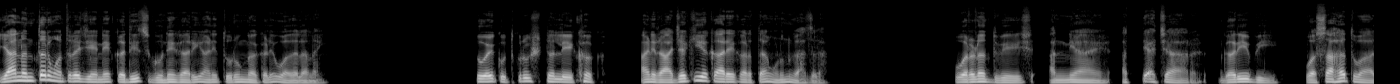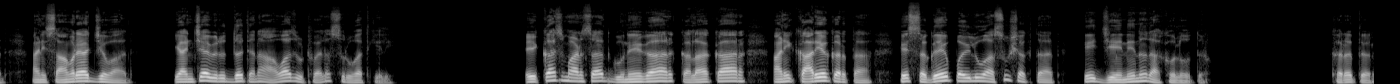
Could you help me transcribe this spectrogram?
यानंतर मात्र जेने कधीच गुन्हेगारी आणि तुरुंगाकडे वळला नाही. तो एक उत्कृष्ट लेखक आणि राजकीय कार्यकर्ता म्हणून गाजला. वर्णद्वेष, अन्याय, अत्याचार, गरिबी, वसाहतवाद आणि साम्राज्यवाद यांच्याविरुद्ध त्यानं आवाज उठवायला सुरुवात केली. एकाच माणसात गुन्हेगार, कलाकार आणि कार्यकर्ता हे सगळे पैलू असू शकतात हे जेनेनं दाखवलं होतं. खरं तर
